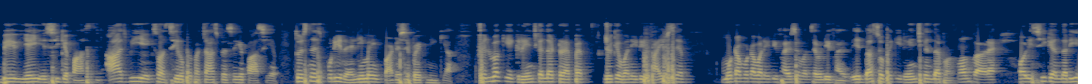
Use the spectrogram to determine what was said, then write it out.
भी यही इसी के पास थी। आज भी एक सौ अस्सी रुपये पचास पैसे के पास ही है। तो इसने इस पूरी रैली में पार्टिसिपेट नहीं किया। फ़िलहाल एक रेंज के अंदर ट्रैप है, जो कि वन एटी फाइव से मोटा मोटा 185 से 175 ये दस रुपए की रेंज के अंदर परफॉर्म कर रहा है और इसी के अंदर ही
